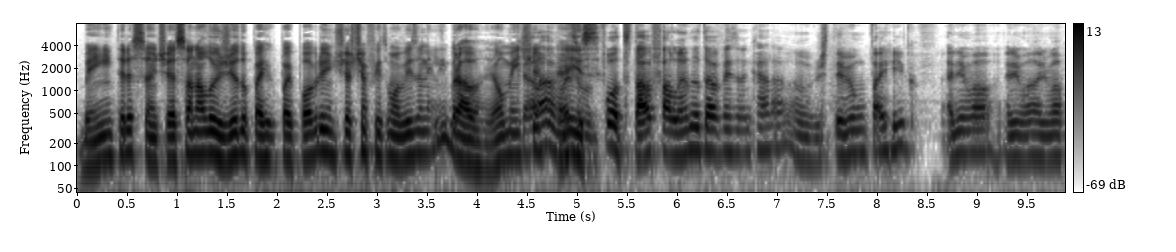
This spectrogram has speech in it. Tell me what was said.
bem interessante. Essa analogia do pai rico, pai pobre, a gente já tinha feito uma vez e nem lembrava. Realmente Caramba, é isso. Pô, tu tava falando, eu tava pensando, caramba, teve um pai rico. Animal, animal, animal.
